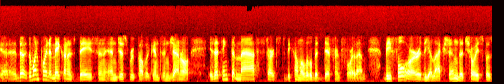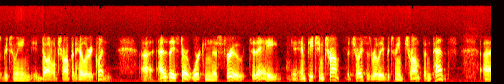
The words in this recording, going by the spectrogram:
Yeah, the the one point I make on his base and, and just Republicans in general is I think the math starts to become a little bit different for them. Before the election, the choice was between Donald Trump and Hillary Clinton uh, as they start working this through today, impeaching Trump, the choice is really between Trump and Pence. Uh,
